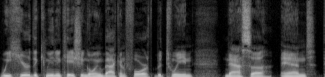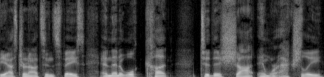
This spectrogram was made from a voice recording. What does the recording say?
we hear the communication going back and forth between NASA and the astronauts in space, and then it will cut to this shot and we're actually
